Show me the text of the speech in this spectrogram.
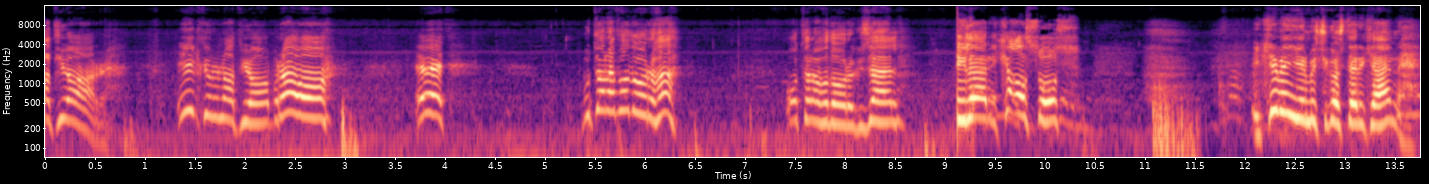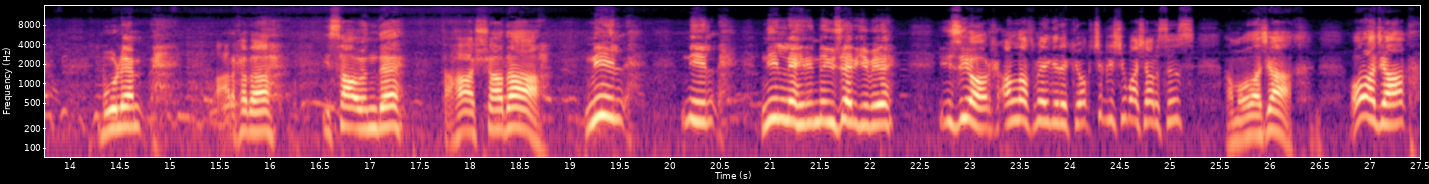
Atıyor. İlk turunu atıyor. Bravo. Evet. Bu tarafa doğru ha. O tarafa doğru güzel. İler 2 Ağustos 2023'ü gösterirken Bulem arkada, İsa önde, Taha aşağıda. Nil, Nil, Nil nehrinde yüzer gibi yüzüyor. Anlatmaya gerek yok. Çıkışı başarısız ama olacak. Olacak.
